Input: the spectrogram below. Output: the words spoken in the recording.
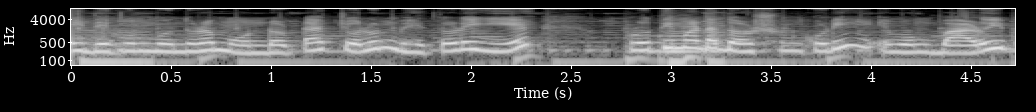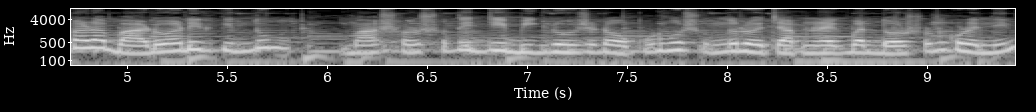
এই দেখুন বন্ধুরা, মণ্ডপটা। চলুন ভেতরে গিয়ে প্রতিমাটা দর্শন করি এবং বারোই পাড়া বারোয়ারির কিন্তু মা সরস্বতীর যে বিগ্রহ সেটা অপূর্ব সুন্দর হয়েছে। আপনারা একবার দর্শন করে নিন।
